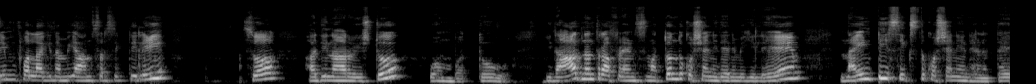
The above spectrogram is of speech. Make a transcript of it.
ಸಿಂಪಲ್ ಆಗಿ ನಮಗೆ ಆನ್ಸರ್ ಸಿಗ್ತಿಲಿ ಸೊ ಹದಿನಾರು ಇಷ್ಟು ಒಂಬತ್ತು. ಇದಾದ ನಂತರ ಫ್ರೆಂಡ್ಸ್ ಮತ್ತೊಂದು ಕ್ವಶನ್ ಇದೆ ನಿಮಗಿಲ್ಲಿ. ನೈಂಟಿ ಸಿಕ್ಸ್ತ್ ಕ್ವಶನ್ ಏನು ಹೇಳುತ್ತೆ?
